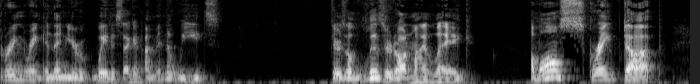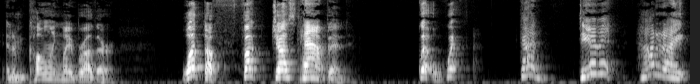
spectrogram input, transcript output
ring ring, and then you're. Wait a second. I'm in the weeds. There's a lizard on my leg. I'm all scraped up, and I'm calling my brother. What the fuck just happened? What? What? God damn it! How did I?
